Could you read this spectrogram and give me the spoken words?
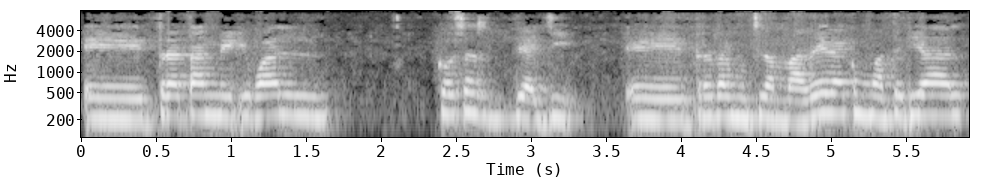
eh, tratan igual cosas de allí, tratan mucho la madera como material,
